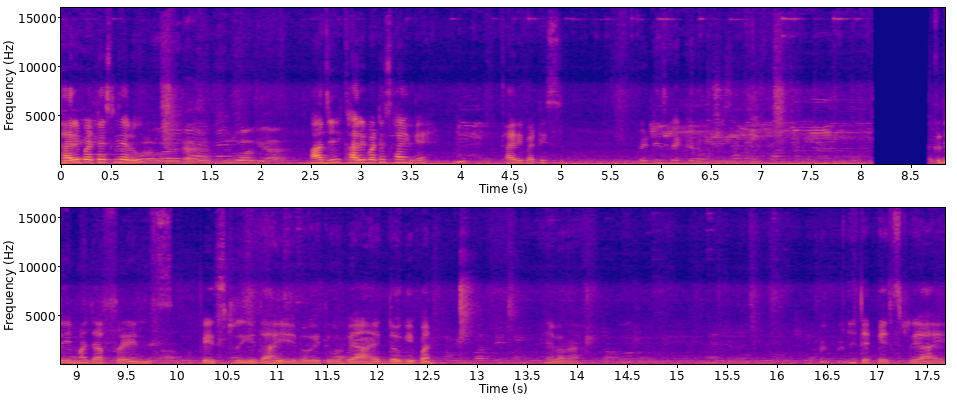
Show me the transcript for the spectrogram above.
खारी पैटिस ले लूँ? हाँ जी खारी पैटिस खाएँगे। हं? खारी पैटिस। पेटीज पॅक इकडे माझ्या फ्रेंड्स पेस्ट्री घेत आहे हे बघा इथे उभ्या आहेत दोघी पण. हे बघा. इथे पेस्ट्री आहे.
